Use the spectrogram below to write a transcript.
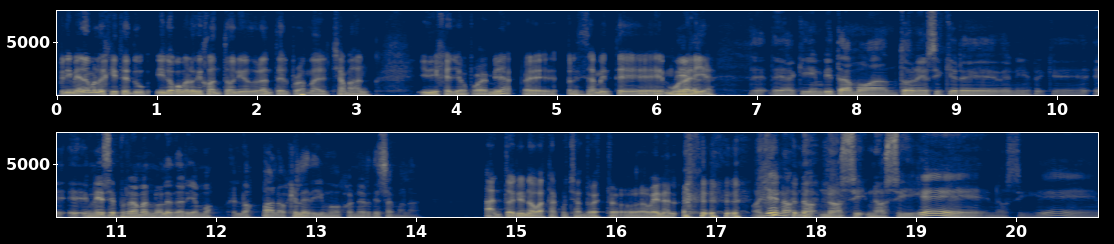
Primero me lo dijiste tú y luego me lo dijo Antonio durante el programa del chamán. Y dije yo, pues mira, pues precisamente molaría. De, aquí invitamos a Antonio si quiere venir, que e, e, en ese programa no le daríamos los palos que le dimos con el de Samalán. Antonio no va a estar escuchando esto, Benal. Oye, no, no, nos sigue, nos sigue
